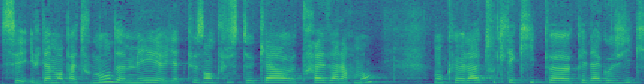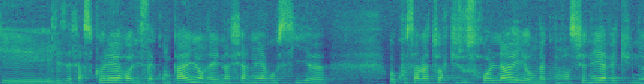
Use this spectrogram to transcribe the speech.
C'est évidemment pas tout le monde, mais euh, il y a de plus en plus de cas euh, très alarmants. Donc euh, là, toute l'équipe pédagogique et, les affaires scolaires les accompagnent. On a une infirmière aussi au conservatoire qui joue ce rôle-là et on a conventionné avec une,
